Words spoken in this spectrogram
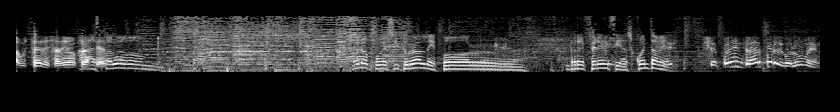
A ustedes, adiós, gracias. Hasta luego. Bueno, pues Iturralde, por Referencias, cuéntame. Se puede entrar por el volumen.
